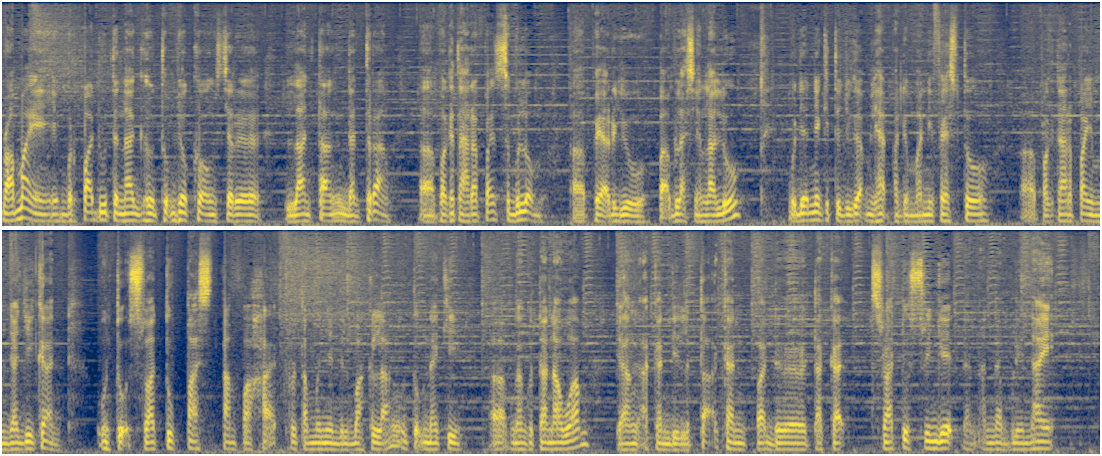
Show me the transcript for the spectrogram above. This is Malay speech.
ramai berpadu tenaga untuk menyokong secara lantang dan terang uh, Pakatan Harapan sebelum uh, PRU 14 yang lalu. Kemudiannya kita juga melihat pada manifesto uh, Pakatan Harapan yang menjanjikan untuk suatu pas tanpa had terutamanya di Lembah Kelang untuk menaiki uh, pengangkutan awam yang akan diletakkan pada takat RM100 dan anda boleh naik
